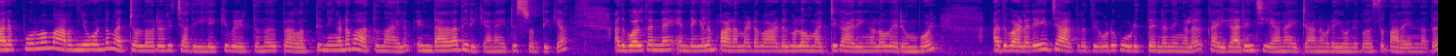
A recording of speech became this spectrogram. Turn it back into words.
മനഃപൂർവം അറിഞ്ഞുകൊണ്ട് മറ്റുള്ളവരൊരു ചതിയിലേക്ക് വീഴ്ത്തുന്ന ഒരു പ്രവൃത്തി നിങ്ങളുടെ ഭാഗത്തു നിന്നായാലും ഉണ്ടാകാതിരിക്കാനായിട്ട് ശ്രദ്ധിക്കുക. അതുപോലെ തന്നെ എന്തെങ്കിലും പണമിടപാടുകളോ മറ്റു കാര്യങ്ങളോ വരുമ്പോൾ അത് വളരെ ജാഗ്രതയോടു കൂടി തന്നെ നിങ്ങൾ കൈകാര്യം ചെയ്യാനായിട്ടാണ് ഇവിടെ യൂണിവേഴ്സ് പറയുന്നത്.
